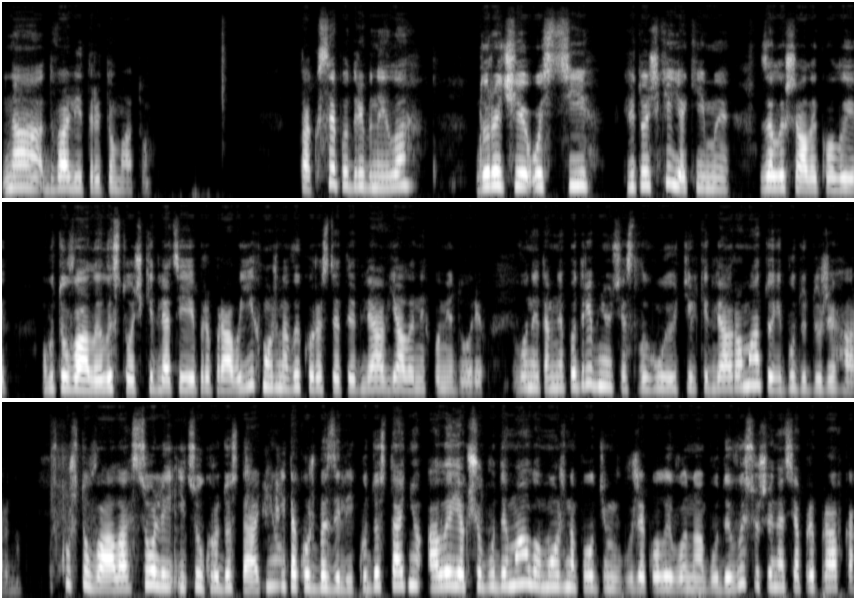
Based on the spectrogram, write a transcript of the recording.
на 2 літри томату. Так, все подрібнила. До речі, ось ці квіточки, які ми залишали, коли готували листочки для цієї приправи, їх можна використати для в'ялених помідорів. Вони там не подрібнюються, слугують тільки для аромату і будуть дуже гарно. Скуштувала, солі і цукру достатньо, і також базиліку достатньо. Але якщо буде мало, можна потім, вже коли вона буде висушена, ця приправка,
